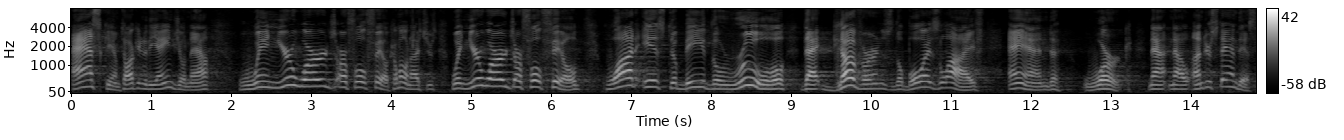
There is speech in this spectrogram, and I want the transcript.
asked him, talking to the angel now, when your words are fulfilled, come on, ushers, when your words are fulfilled, what is to be the rule that governs the boy's life and work? Now, now understand this.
